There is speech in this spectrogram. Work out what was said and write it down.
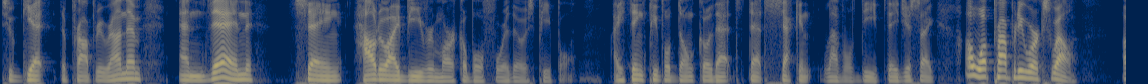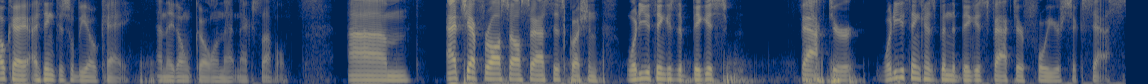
to get the property around them. And then saying, how do I be remarkable for those people? I think people don't go that that second level deep. They just like, oh, what property works well? Okay, I think this will be okay. And they don't go on that next level. Um, at Jeff Ross also asked this question What do you think is the biggest factor? What do you think has been the biggest factor for your success?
